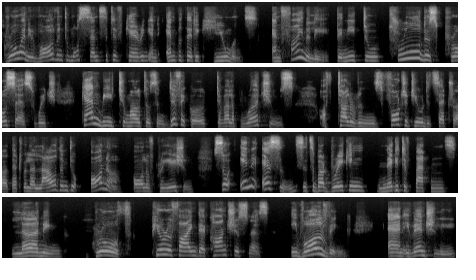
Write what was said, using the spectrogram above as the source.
grow and evolve into more sensitive, caring, and empathetic humans. And finally, they need to, through this process, which can be tumultuous and difficult, develop virtues of tolerance, fortitude, etc., that will allow them to honor all of creation. So, in essence, it's about breaking negative patterns, learning, growth, purifying their consciousness, evolving, and eventually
